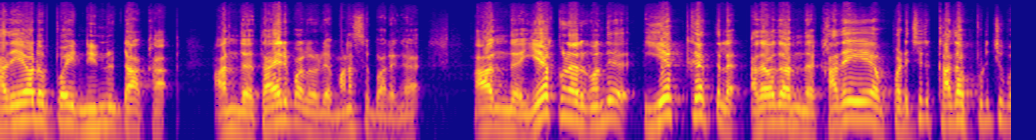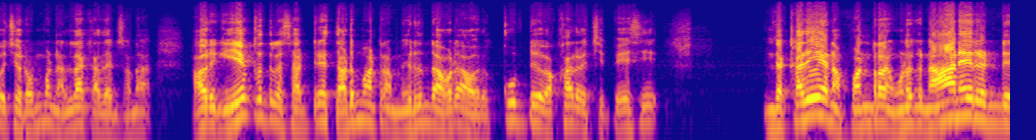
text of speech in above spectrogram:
கதையோடு போய் நின்றுட்டாக்கா அந்த தயாரிப்பாளருடைய மனசு பாருங்க. அந்த இயக்குனருக்கு வந்து இயக்கத்தில் அதாவது அந்த கதையை படிச்சுட்டு கதை பிடிச்சி போச்சு ரொம்ப நல்ல கதைன்னு சொன்னால் அவருக்கு இயக்கத்தில் சற்றே தடுமாற்றம் இருந்தால் கூட அவரை கூப்பிட்டு உட்கார வச்சு பேசி இந்த கதையை நான் பண்ணுறேன் உனக்கு நானே ரெண்டு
